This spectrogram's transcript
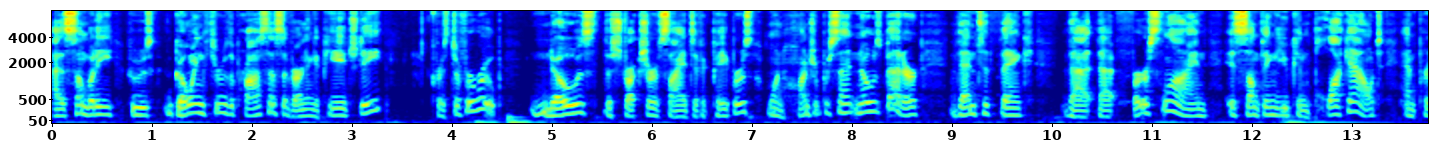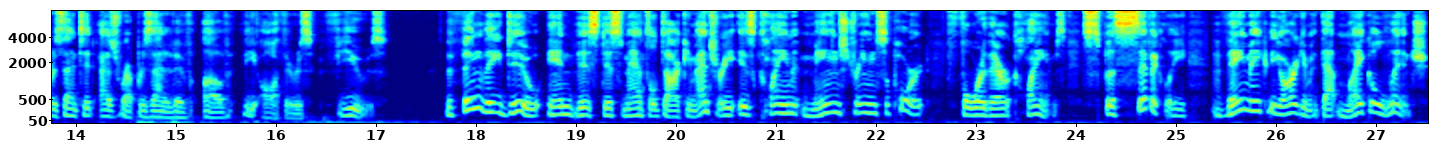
As somebody who's going through the process of earning a PhD, Christopher Rupe knows the structure of scientific papers 100% knows better than to think that that first line is something you can pluck out and present it as representative of the author's views. The thing they do in this dismantled documentary is claim mainstream support for their claims. Specifically, they make the argument that Michael Lynch,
